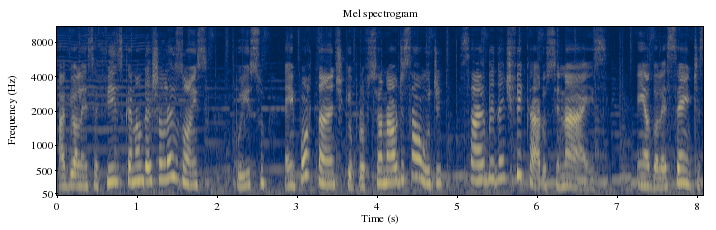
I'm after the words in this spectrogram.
a violência física não deixa lesões, por isso, é importante que o profissional de saúde saiba identificar os sinais. Em adolescentes,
